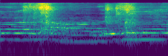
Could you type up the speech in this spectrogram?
I love you.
